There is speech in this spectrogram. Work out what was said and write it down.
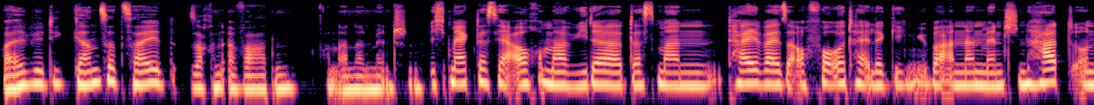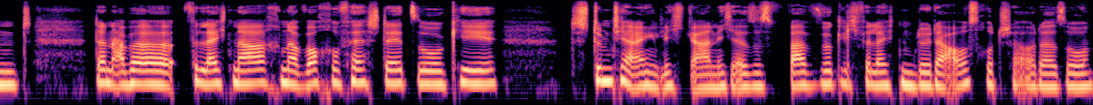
weil wir die ganze Zeit Sachen erwarten von anderen Menschen. Ich merke das ja auch immer wieder, dass man teilweise auch Vorurteile gegenüber anderen Menschen hat und dann aber vielleicht nach einer Woche feststellt, so, okay, das stimmt ja eigentlich gar nicht. Also es war wirklich vielleicht ein blöder Ausrutscher oder so.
